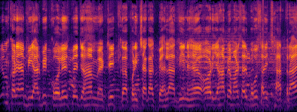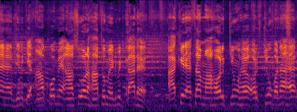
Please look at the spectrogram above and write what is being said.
अभी हम खड़े हैं बीआरबी कॉलेज पे जहाँ मैट्रिक का परीक्षा का पहला दिन है और यहाँ पे हमारे साथ बहुत सारी छात्राएँ हैं जिनके आँखों में आँसू और हाथों में एडमिट कार्ड है। आखिर ऐसा माहौल क्यों है और क्यों बना है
